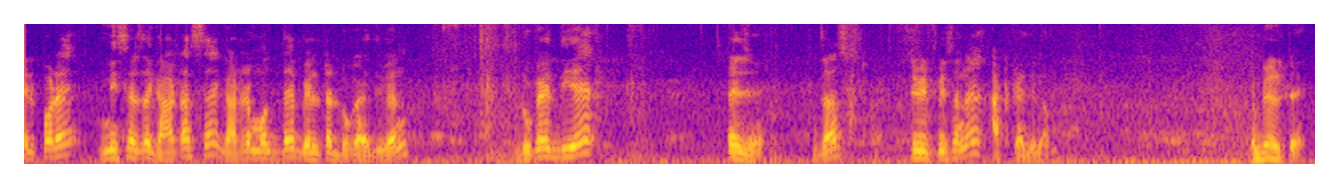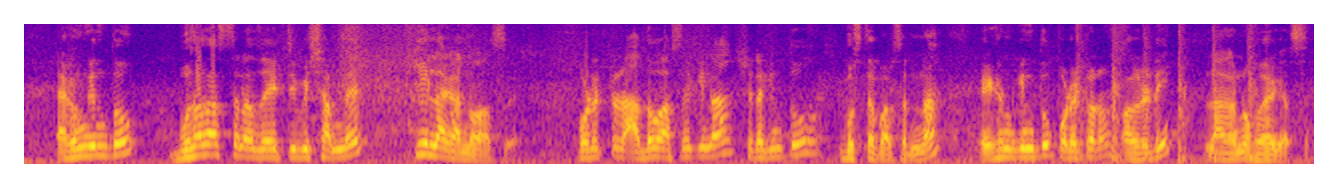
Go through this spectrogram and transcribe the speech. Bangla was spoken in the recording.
এরপরে নিচের যে ঘাট আছে, ঘাটের মধ্যে বেল্টটা ঢুকাই দিবেন। ঢুকাই দিয়ে এই যে জাস্ট টিভির পিছনে আটকাই দিলাম। বেল্টে এখন কিন্তু বোঝা যাচ্ছে না যে এই টিভির সামনে কি লাগানো আছে। প্রোডাক্টর আদৌ আছে কিনা, সেটা কিন্তু বুঝতে পারছেন না। এখানে কিন্তু প্রোডাক্টর অলরেডি লাগানো হয়ে গেছে।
